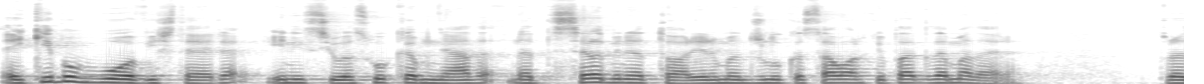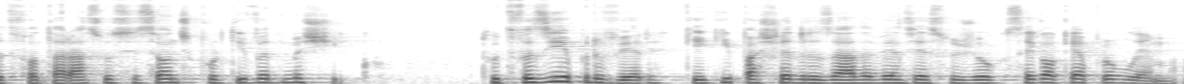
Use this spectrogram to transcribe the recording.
A equipa Boa Visteira iniciou a sua caminhada na terceira eliminatória numa deslocação ao arquipélago da Madeira, para defrontar a Associação Desportiva de Machico. Tudo fazia prever que a equipa achadrezada vencesse o jogo sem qualquer problema,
